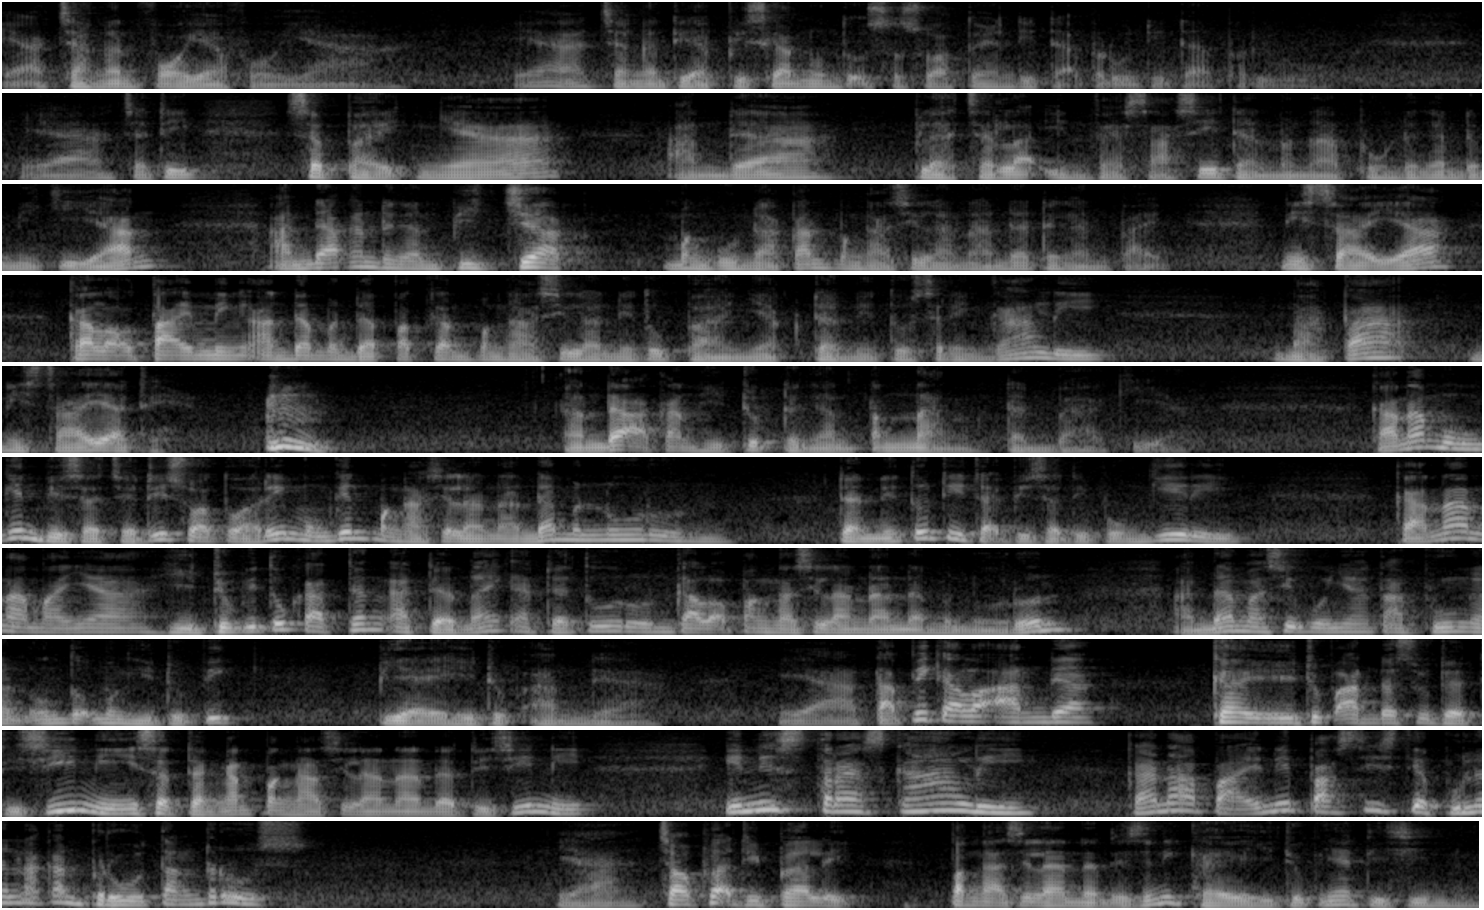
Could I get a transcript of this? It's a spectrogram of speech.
Ya, jangan foya-foya. Ya, jangan dihabiskan untuk sesuatu yang tidak perlu tidak perlu. Ya, jadi sebaiknya Anda belajarlah investasi dan menabung dengan demikian, Anda akan dengan bijak menggunakan penghasilan Anda dengan baik. Ini saya, kalau timing Anda mendapatkan penghasilan itu banyak dan itu sering kali, maka saya deh, Anda akan hidup dengan tenang dan bahagia. Karena mungkin bisa jadi suatu hari mungkin penghasilan Anda menurun. Dan itu tidak bisa dipungkiri. Karena namanya hidup itu kadang ada naik, ada turun. Kalau penghasilan Anda menurun, Anda masih punya tabungan untuk menghidupi biaya hidup Anda. Ya, tapi kalau Anda gaya hidup Anda sudah di sini, sedangkan penghasilan Anda di sini, ini stres sekali. Karena apa? Ini pasti setiap bulan akan berhutang terus. Ya, coba dibalik. Penghasilan Anda di sini, gaya hidupnya di sini.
